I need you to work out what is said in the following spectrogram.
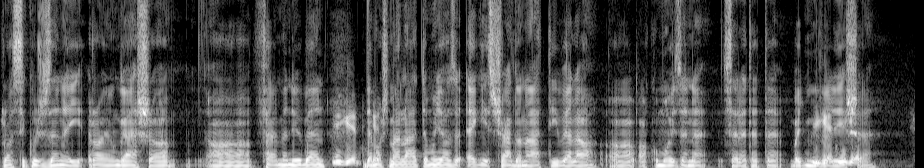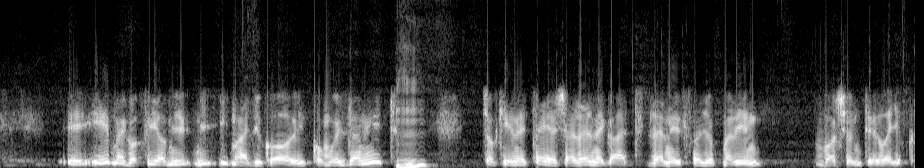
klasszikus zenei rajongása a felmenőben, Igen, de igen. most már látom, hogy az egész sádon átível a, a, a komoly zene szeretete, vagy művelése. igen. Én meg a fiam, mi, mi imádjuk a komoly zenét, Uh-huh. Csak én egy teljesen renegált zenész vagyok, mert én vasöntő vagyok.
